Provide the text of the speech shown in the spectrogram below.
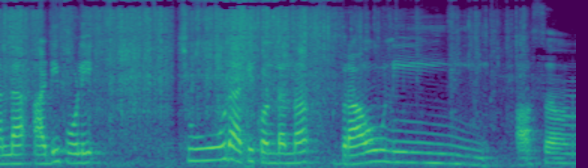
നല്ല അടിപൊളി ചൂടാക്കി കൊണ്ടുവന്ന ബ്രൗണി ഓസം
